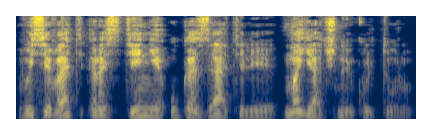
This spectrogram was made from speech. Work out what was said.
высевать растения-указатели, маячную культуру.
